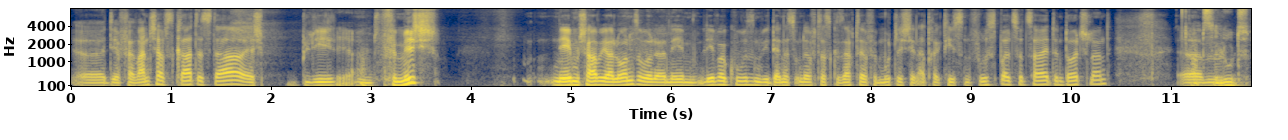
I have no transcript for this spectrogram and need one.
Äh, der Verwandtschaftsgrad ist da. Er spielt ja. für mich neben Xabi Alonso oder neben Leverkusen, wie Dennis Undorf das gesagt hat, vermutlich den attraktivsten Fußball zurzeit in Deutschland. Ähm, Absolut.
